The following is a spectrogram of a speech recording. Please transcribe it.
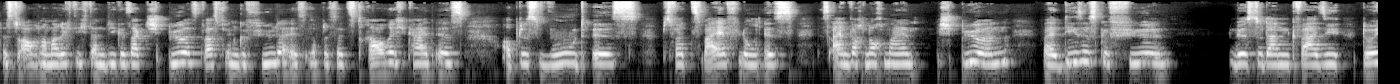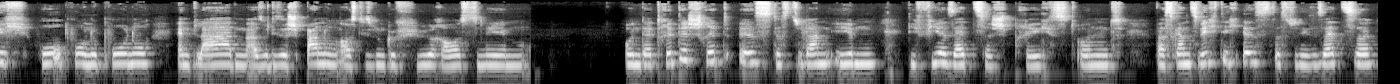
dass du auch nochmal richtig dann, wie gesagt, spürst, was für ein Gefühl da ist, ob das jetzt Traurigkeit ist, ob das Wut ist, ob das Verzweiflung ist, das einfach nochmal spüren, weil dieses Gefühl wirst du dann quasi durch Ho'oponopono entladen, also diese Spannung aus diesem Gefühl rausnehmen. Und der dritte Schritt ist, dass du dann eben die vier Sätze sprichst. Und was ganz wichtig ist, dass du diese Sätze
